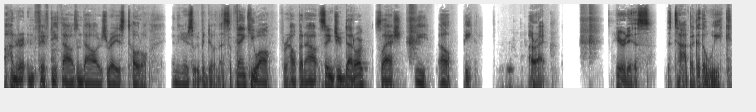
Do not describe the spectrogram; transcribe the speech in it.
hundred and fifty thousand dollars raised total in the years that we've been doing this. So thank you all for helping out. stjude.org slash DLP. All right, here it is. The topic of the week.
